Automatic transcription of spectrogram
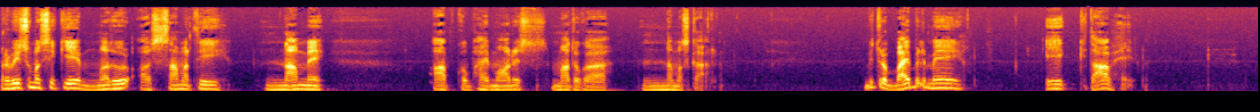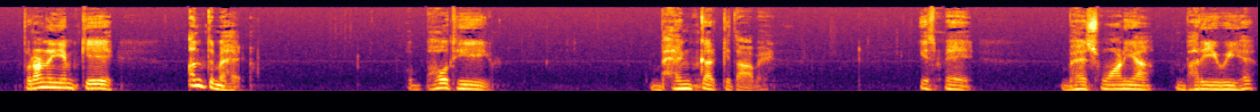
प्रभु मसीह के मधुर और सामर्थी नाम में आपको भाई मॉरिस माधो का नमस्कार। मित्रों, बाइबल में एक किताब है, पुराने नियम के अंत में है। बहुत ही भयंकर किताब है। इसमें भैंसवाणियाँ भरी हुई है।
